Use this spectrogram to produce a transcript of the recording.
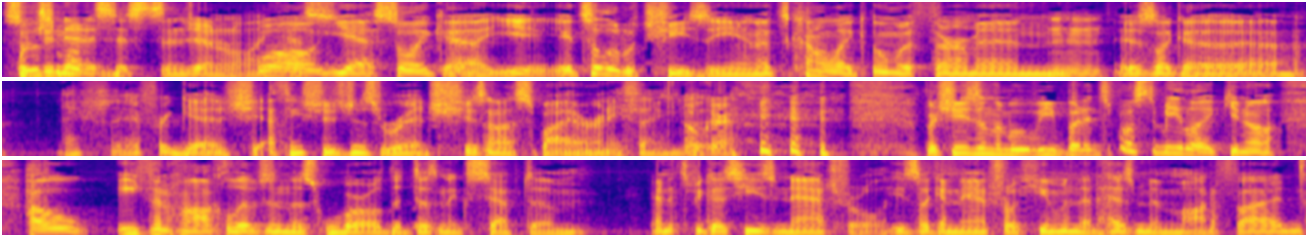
so or this mo- geneticists in general? I Well, guess. yeah. So like, uh, it's a little cheesy, and it's kind of like Uma Thurman Mm-hmm. is like a. Actually, I forget. She, I think she's just rich. She's not a spy or anything. but- Okay. but she's in the movie. But it's supposed to be like you know how Ethan Hawke lives in this world that doesn't accept him, and it's because he's natural. He's like a natural human that hasn't been modified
